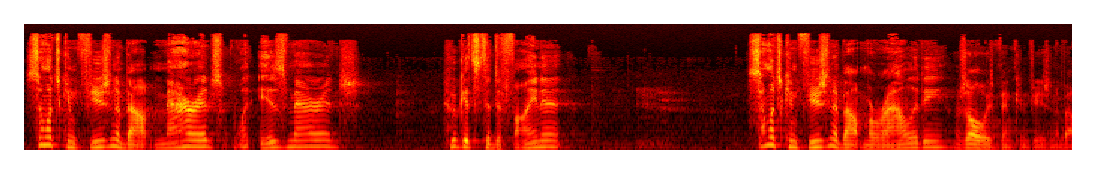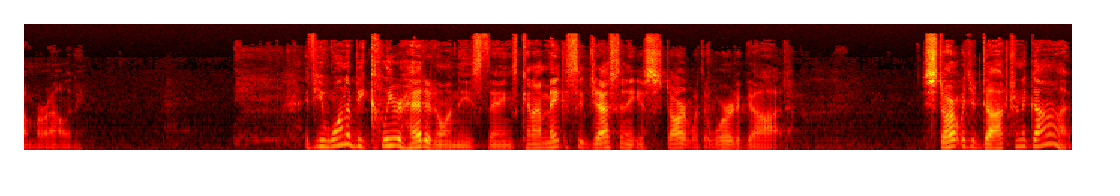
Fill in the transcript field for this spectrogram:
so much confusion about marriage. What is marriage? Who gets to define it? So much confusion about morality. There's always been confusion about morality. If you want to be clear headed on these things, can I make a suggestion that you start with the Word of God? Start with your doctrine of God.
